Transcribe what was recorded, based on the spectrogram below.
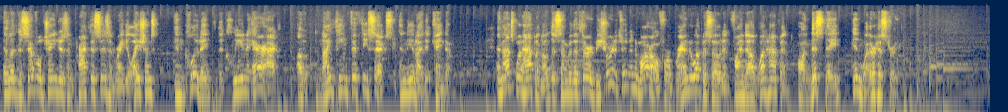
It led to several changes in practices and regulations, including the Clean Air Act of 1956 in the United Kingdom. And that's what happened on December the 3rd. Be sure to tune in tomorrow for a brand new episode and find out what happened on this date in weather history.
